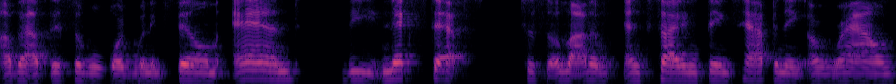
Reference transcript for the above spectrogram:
about this award-winning film and the next steps to a lot of exciting things happening around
